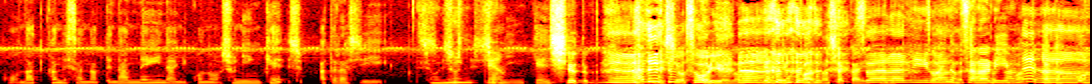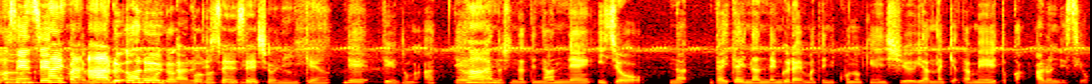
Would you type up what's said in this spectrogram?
こうな神主さんになって何年以内にこの初任研修新しい初任研修とかうん。あるでしょそういうのってうん。一般の社会でもサラリーマンそういうのがサラリーマンとか学校の先生とかでもあると思う、はいはい。あるでしょう学校の先生ね。初任研でっていうのがあって、はい。神主になって何年以上な大体何年ぐらいまでにこの研修やんなきゃダメとかあるんですよ。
